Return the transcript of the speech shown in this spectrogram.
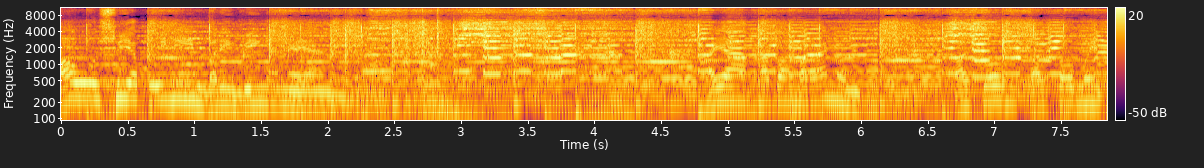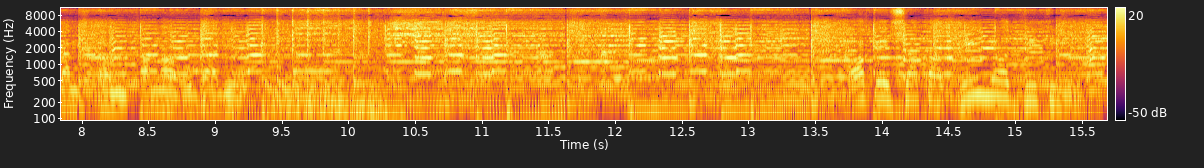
Mausuya po ini yung balingbingan na yan. Kaya kabang maranon, palto, palto mo itang kang tanga ugali. Okay, shout out Nino DT.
